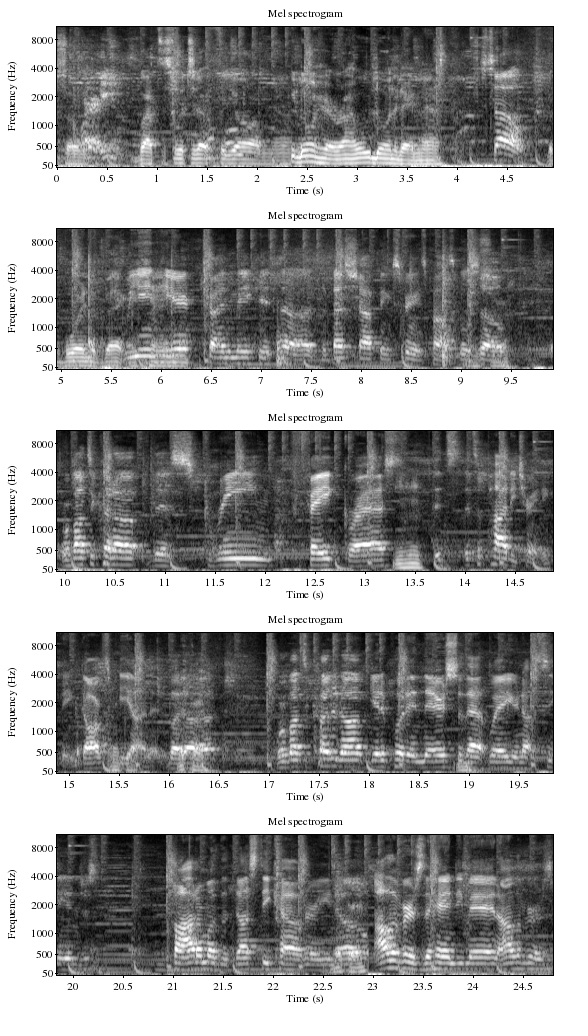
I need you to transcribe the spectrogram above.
So, about to switch it up for y'all, man. What we doing here, Ryan? What we doing today, man? so, The boy in the back. we in here trying to make it uh, the best shopping experience possible. So, we're about to cut up this green fake grass. Mhm. It's it's a potty training thing. Dogs pee on it, but Okay. uh, we're about to cut it up, get it put in there, so that way you're not seeing just bottom of the dusty counter. You know, Okay. Oliver's the handyman. Oliver's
